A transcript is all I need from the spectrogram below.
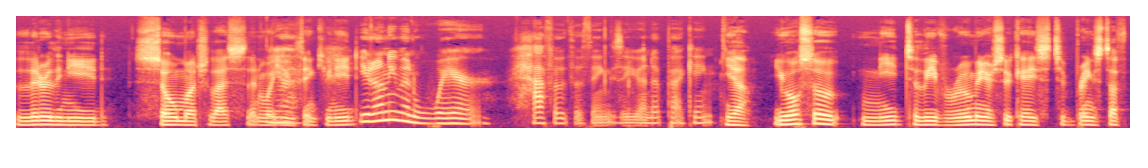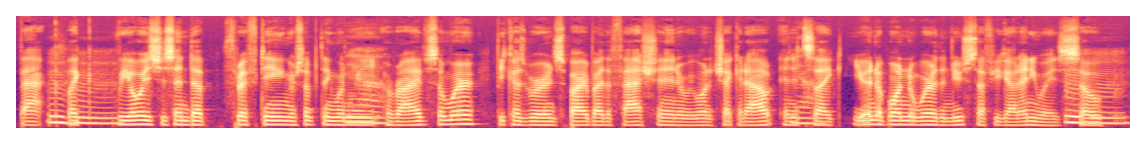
literally need so much less than what you think you need. You don't even wear half of the things that you end up packing. Yeah. You also need to leave room in your suitcase to bring stuff back. Like Mhm. we always just end up thrifting or something when Yeah. we arrive somewhere because we're inspired by the fashion or we want to check it out and it's like you end up wanting to wear the new stuff you got anyways. So Mhm.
